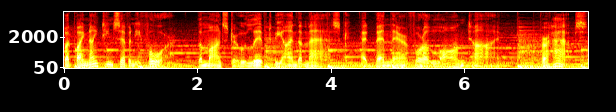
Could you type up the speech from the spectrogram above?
But by 1974, the monster who lived behind the mask had been there for a long time, perhaps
